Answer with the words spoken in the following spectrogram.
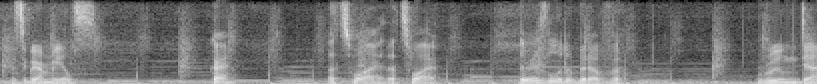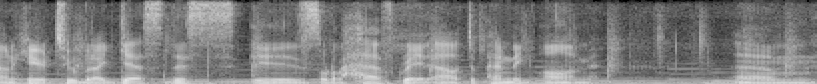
Instagram Reels? Okay, that's why, that's why. There is a little bit of room down here too, but I guess this is sort of half grayed out depending on um,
